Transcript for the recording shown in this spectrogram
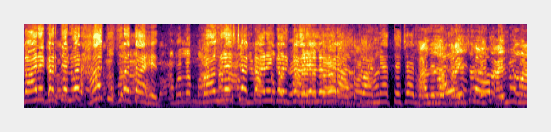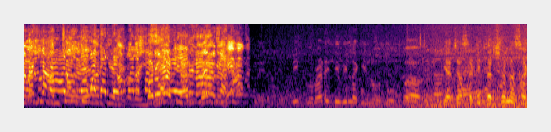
कार्यकर्त्यांवर हात उचलत आहेत. काँग्रेसच्या कार्यालयावर अन्य अत्याचार झालेला आहे. मी कोराडे देवीला गेलो होतो याच्यासाठी दर्शनासाठी.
